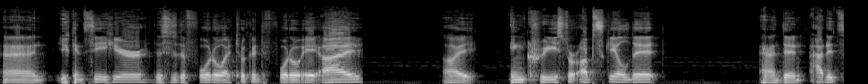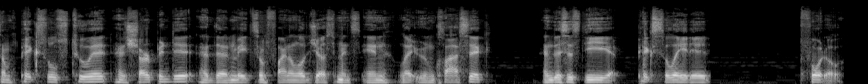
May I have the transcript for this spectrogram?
And you can see here, this is the photo I took into Photo AI. I increased or upscaled it and then added some pixels to it and sharpened it and then made some final adjustments in Lightroom Classic. And this is the pixelated photo.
